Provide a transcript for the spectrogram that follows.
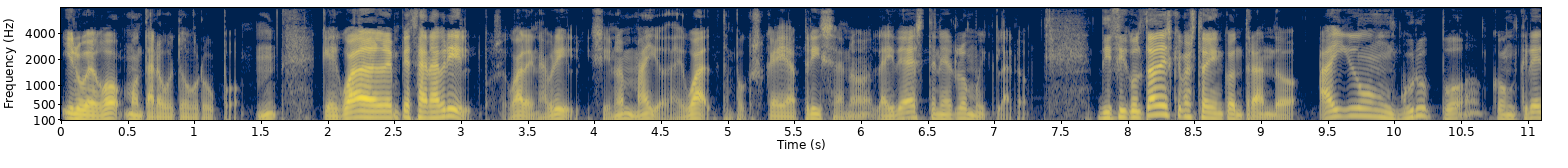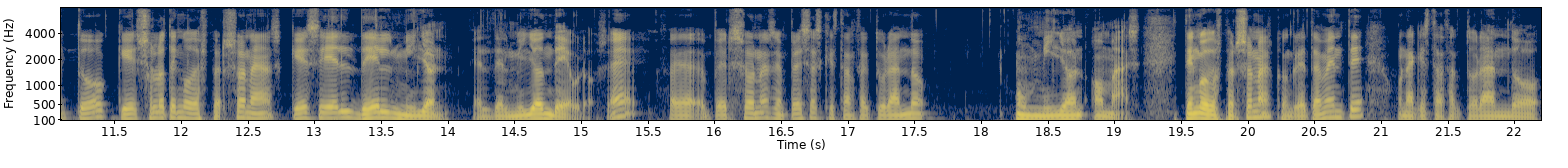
y luego montar otro grupo. Que igual empieza en abril, pues igual en abril, y si no en mayo, da igual, tampoco es que haya prisa, ¿no? La idea es tenerlo muy claro. Dificultades que me estoy encontrando. Hay un grupo concreto que solo tengo dos personas, que es el del millón, el del millón de euros, ¿eh? Personas, empresas que están facturando un millón o más. Tengo dos personas concretamente, una que está facturando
